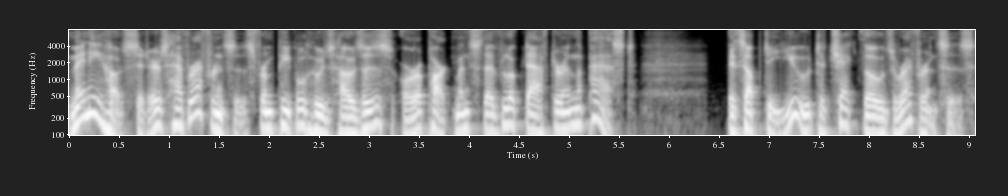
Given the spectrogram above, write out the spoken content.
Many house sitters have references from people whose houses or apartments they've looked after in the past. It's up to you to check those references.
